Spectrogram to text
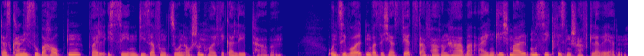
Das kann ich so behaupten, weil ich Sie in dieser Funktion auch schon häufig erlebt habe. Und sie wollten, was ich erst jetzt erfahren habe, eigentlich mal Musikwissenschaftler werden.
